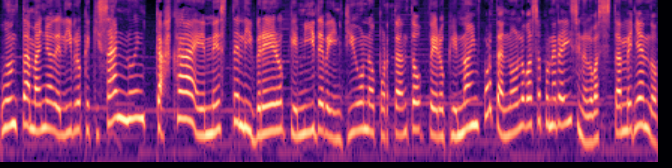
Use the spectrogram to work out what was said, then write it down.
un tamaño de libro que quizá no encaja en este librero que mide 21, por tanto, pero que no importa, no lo vas a poner ahí, sino lo vas a estar leyendo.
